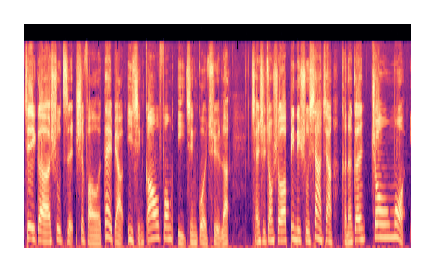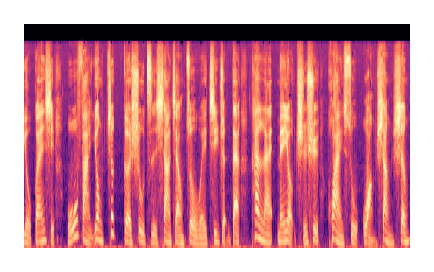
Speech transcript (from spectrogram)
这个数字是否代表疫情高峰已经过去了？陈时中说，病例数下降可能跟周末有关系，无法用这个数字下降作为基准，但看来没有持续快速往上升。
